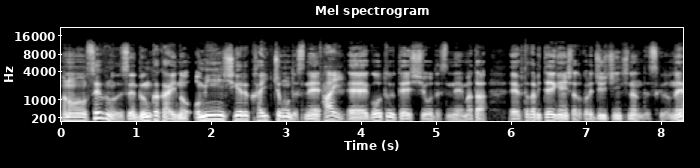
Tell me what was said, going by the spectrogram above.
あの政府のです、ね、分科会の尾身茂会長もですね、はい。えー、GoTo 停止をですねまた、えー、再び提言したとこれ11日なんですけどね、え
